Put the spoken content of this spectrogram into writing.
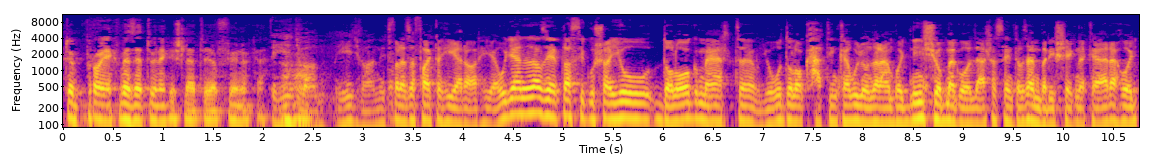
több projektvezetőnek is lehet, hogy a főnöke. Így Aha. van, így van. Itt van ez a fajta hierarchia. Ugye ez azért klasszikusan jó dolog, mert jó dolog, hát inkább úgy mondanám, hogy nincs jobb megoldása szerintem az emberiségnek erre, hogy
